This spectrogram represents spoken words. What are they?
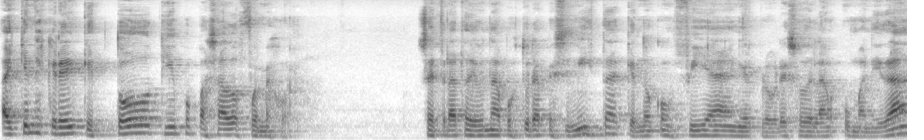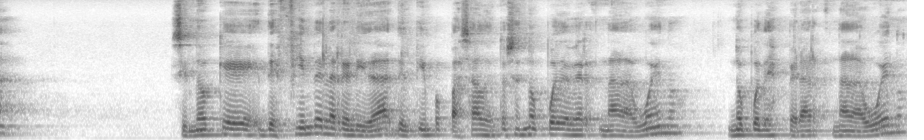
Hay quienes creen que todo tiempo pasado fue mejor. Se trata de una postura pesimista que no confía en el progreso de la humanidad sino que defiende la realidad del tiempo pasado. Entonces no puede ver nada bueno, no puede esperar nada bueno,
